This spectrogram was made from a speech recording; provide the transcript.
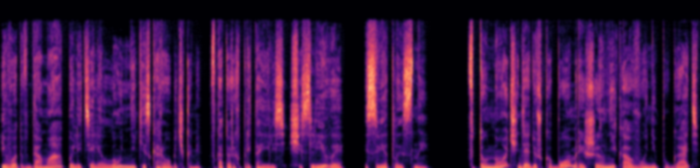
И вот в дома полетели лунники с коробочками, в которых притаились счастливые и светлые сны. В ту ночь дядюшка Бом решил никого не пугать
